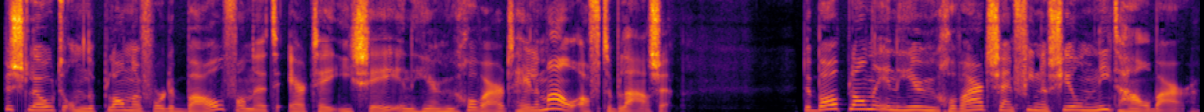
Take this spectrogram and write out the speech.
besloot om de plannen voor de bouw van het RTIC in Heer Hugo Waard helemaal af te blazen. De bouwplannen in Heer Hugo Waard zijn financieel niet haalbaar.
